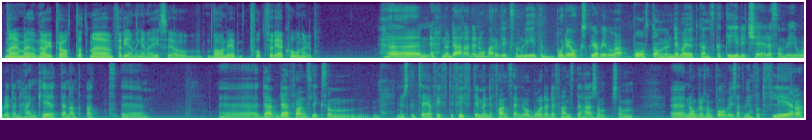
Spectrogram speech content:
Nej, men ni har ju pratat med föreningarna gissar jag. Vad har ni fått för reaktioner? Eh, uh, no, där har det nog varit liksom lite både och, skulle jag vilja påstå, men det var ju ett ganska tidigt skede som vi gjorde den här enkäten, att, att uh, uh, där, där fanns liksom, nu ska jag inte säga 50-50, men det fanns ändå båda. Det fanns det här som, som några som påvisar att vi har fått flera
